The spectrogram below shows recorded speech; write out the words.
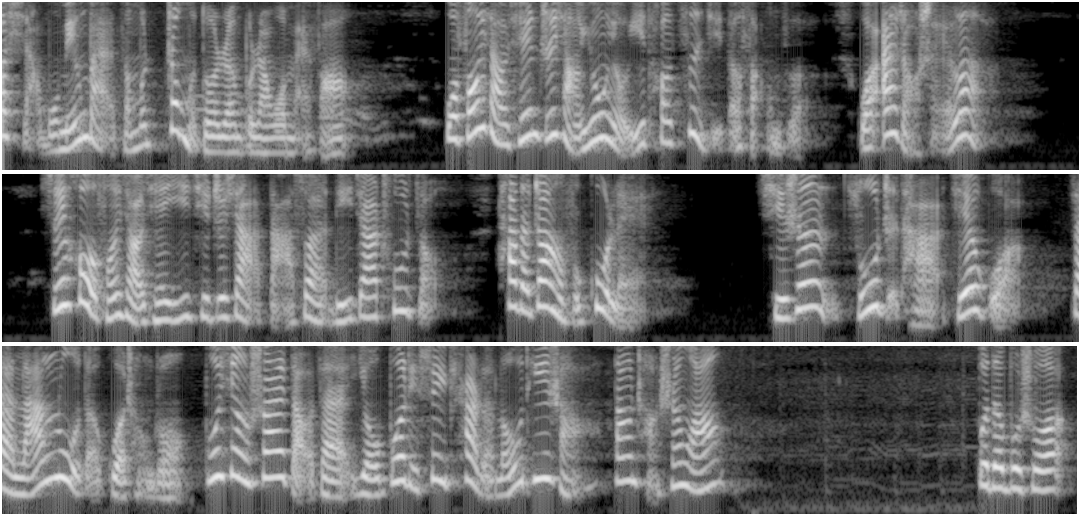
我想不明白，怎么这么多人不让我买房？我冯小琴只想拥有一套自己的房子，我碍着谁了？”随后，冯小琴一气之下，打算离家出走。她的丈夫顾磊起身阻止她结果在拦路的过程中不幸摔倒在有玻璃碎片的楼梯上当场身亡。不得不说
